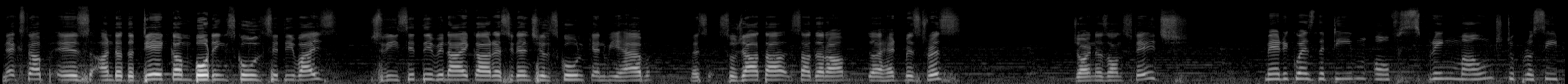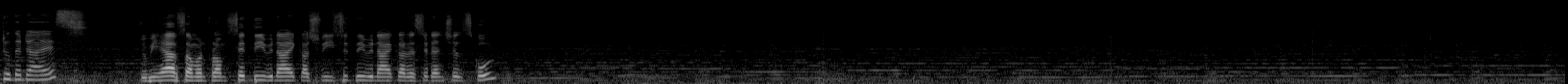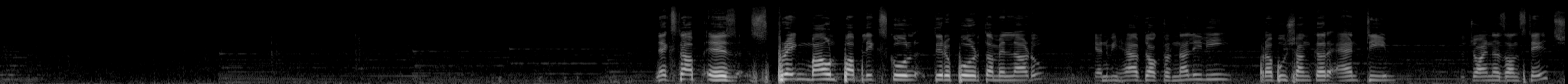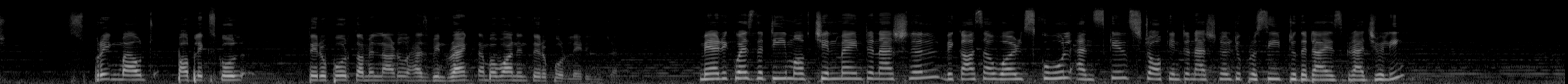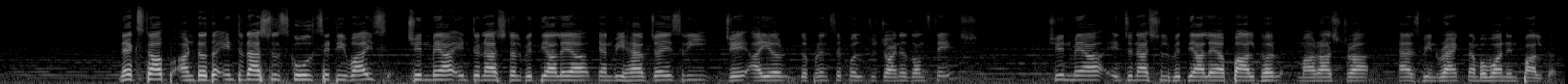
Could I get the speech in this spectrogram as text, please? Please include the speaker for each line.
Speaker 1: Next up is under the day cum boarding school city-wise, Shri Siddhi Vinayaka Residential School. Can we have Ms. Sujata Sadaram, the headmistress, join us on stage?
Speaker 2: May I request the team of Spring Mount to proceed to the dais?
Speaker 1: Do we have someone from Siddhi Vinayaka, Sri Siddhi Vinayaka Residential School? Next up is Spring Mount Public School, Tirupur, Tamil Nadu. Can we have Dr. Nalini, Prabhu Shankar and team to join us on stage? Spring Mount Public School, Tirupur, Tamil Nadu has been ranked number one in Tirupur, ladies and gentlemen.
Speaker 2: May I request the team of Chinmaya International, Vikasa World School and Skills Talk International to proceed to the dais gradually?
Speaker 1: Next up, under the international school city-wise, Chinmaya International Vidyalaya, can we have Jayasri J. Iyer, the principal, to join us on stage? Chinmaya International Vidyalaya, Palghar, Maharashtra, has been ranked number one in Palghar.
